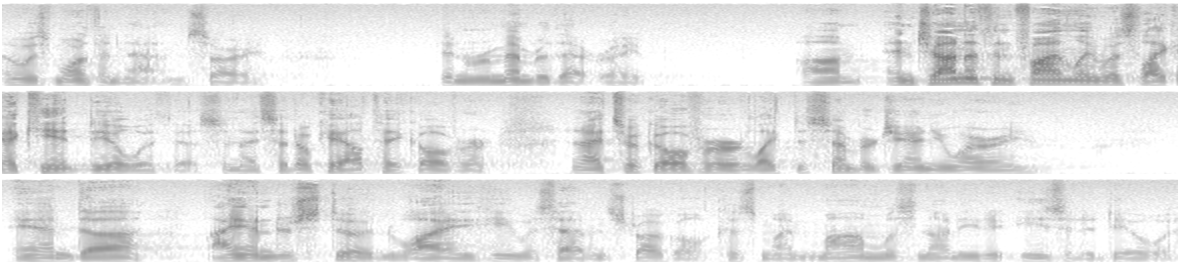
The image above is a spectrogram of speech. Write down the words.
It was more than that. I'm sorry. Didn't remember that right. Um, and Jonathan finally was like, I can't deal with this. And I said, okay, I'll take over. And I took over like December, January, and uh, I understood why he was having struggle because my mom was not e- easy to deal with.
